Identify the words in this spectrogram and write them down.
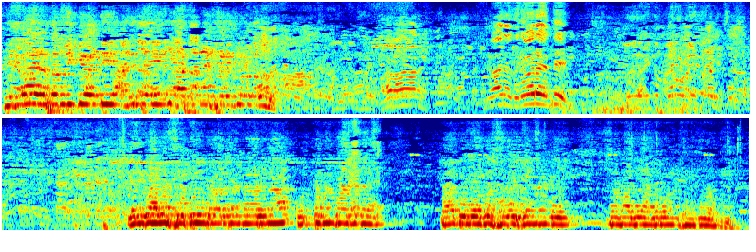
തിരുവാതിര സമിതിക്ക് വേണ്ടി അനുജയിൽ ക്യാപ്റ്റനെ ക്ഷണിച്ചുകൊള്ളുന്നു ഒരുപാട് സിപിഎം പ്രവർത്തകനായിരുന്ന കുട്ടമഞ്ചാടിനെ പാർട്ടിയിലേക്ക് സ്വീകരിക്കാൻ വേണ്ടി സ്വാഭാവിക ആഗ്രഹം ക്ഷണിച്ചു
